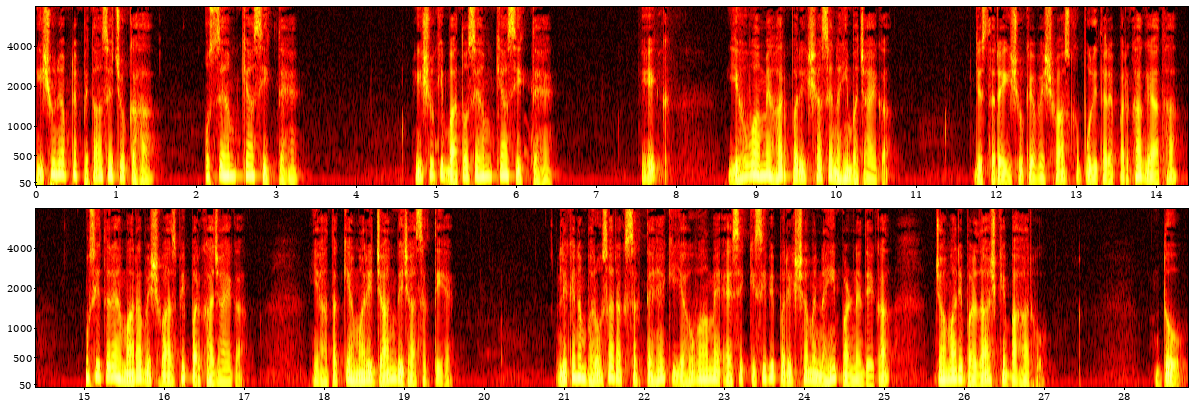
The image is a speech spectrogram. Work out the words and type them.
यीशु ने अपने पिता से जो कहा, उससे हम क्या सीखते हैं? यीशु की बातों से हम क्या सीखते हैं? एक यहुआ हमें हर परीक्षा से नहीं बचाएगा। जिस तरह यीशु के विश्वास को पूरी तरह परखा गया था, उसी तरह हमारा विश्वास भी परखा जाएगा। यहाँ तक कि हमारी जान भी जा सकती है। लेकिन हम भरोसा रख सकते हैं कि यहुआ हमें ऐसी किसी भी परीक्षा में नहीं पढ़ने देगा, जो हमारी बर्दाश्त के बाहर हो। दो,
